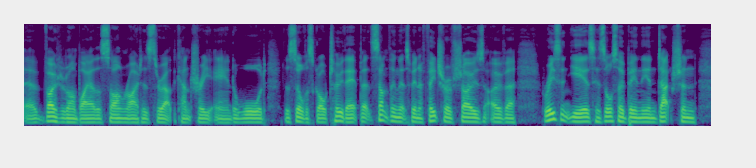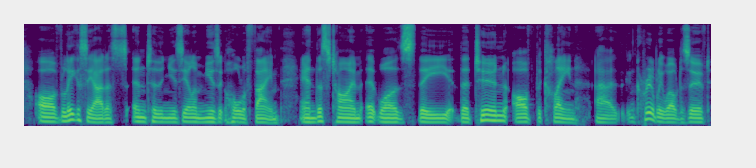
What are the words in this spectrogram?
uh, voted on by other songwriters throughout the country and award the Silver Scroll to that. But something that's been a feature of shows over recent years has also been the induction of legacy artists into the New Zealand Music Hall of Fame. And this time it was the the turn of the Clean uh, incredibly well deserved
